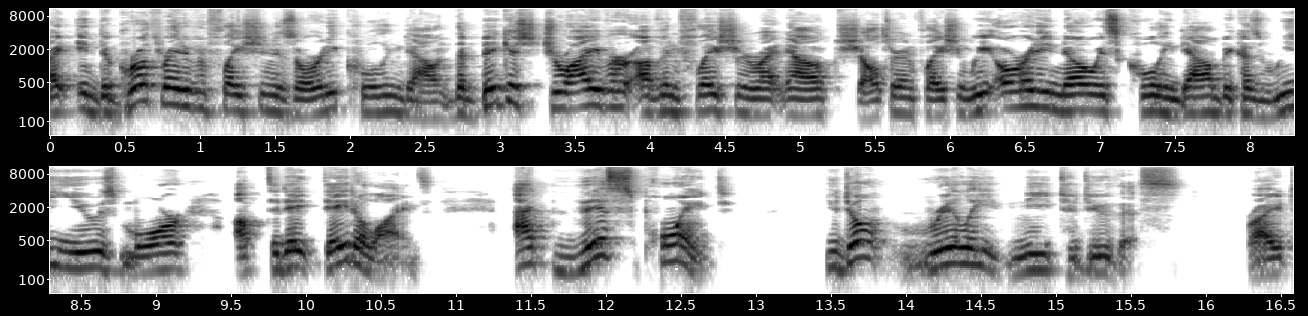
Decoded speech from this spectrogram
right? And the growth rate of inflation is already cooling down. The biggest driver of inflation right now, shelter inflation, we already know is cooling down because we use more up to date data lines. At this point, you don't really need to do this, right?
